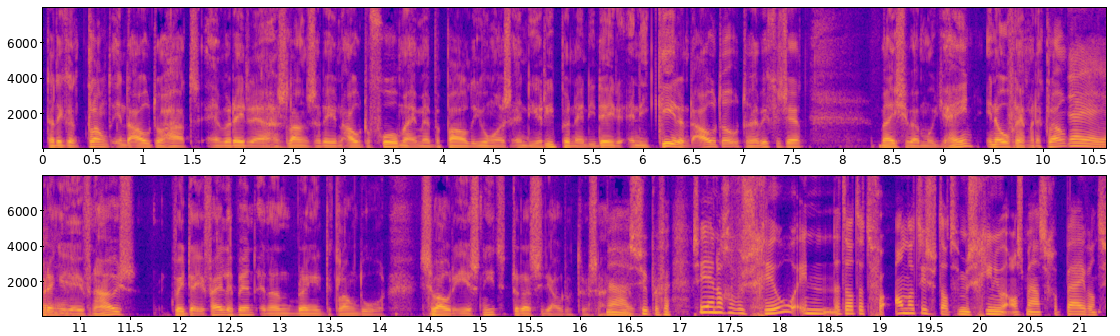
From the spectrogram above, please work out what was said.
dat ik een klant in de auto had. En we reden ergens langs. Er reed een auto voor mij met bepaalde jongens. En die riepen en die deden... En die keren de auto. Toen heb ik gezegd... Meisje, waar moet je heen? In overleg met de klant. Ja, ja, ja, breng je even naar huis ik weet dat je veilig bent en dan breng ik de klant door. Ze wouden eerst niet, totdat ze die auto terug zijn. Ja, super fijn. Zie jij nog een verschil in dat het veranderd is? Of dat we misschien nu als maatschappij, want 74%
